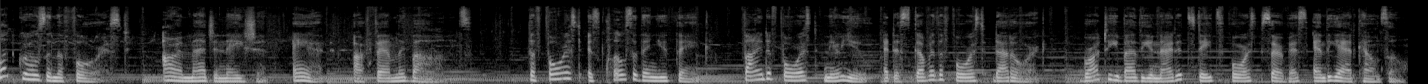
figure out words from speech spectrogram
What grows in the forest? Our imagination and our family bonds. The forest is closer than you think. Find a forest near you at discovertheforest.org. Brought to you by the United States Forest Service and the Ad Council.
